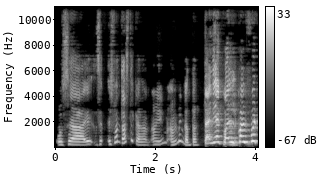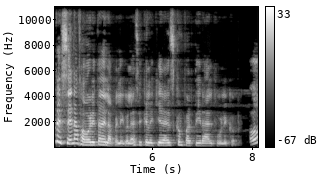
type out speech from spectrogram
o sea, es, fantástica, a mí, a mí me encanta. Tania, ¿cuál, ¿cuál fue tu escena favorita de la película? Así que le quieras compartir al público. Oh,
